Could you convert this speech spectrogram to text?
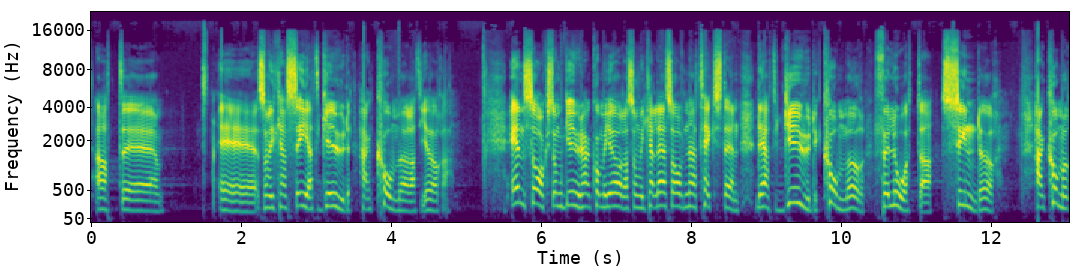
att, eh, eh, som vi kan se att Gud han kommer att göra. En sak som Gud han kommer göra som vi kan läsa av den här texten, det är att Gud kommer förlåta synder. Han kommer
